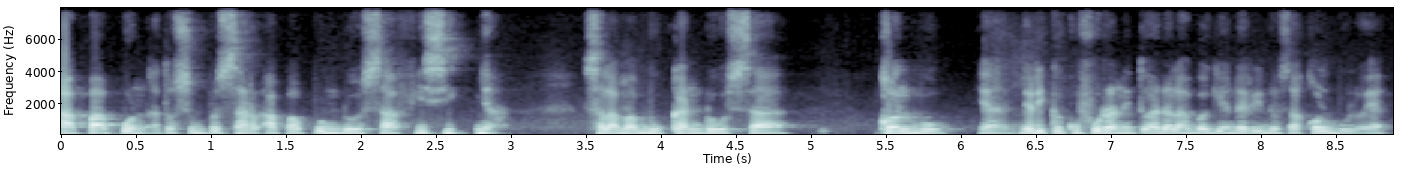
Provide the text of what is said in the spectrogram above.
apa pun atau sebesar apa pun dosa fisiknya, selama bukan dosa kolbu, Ya, jadi kekufuran itu adalah bagian dari dosa kolbu loh ya.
